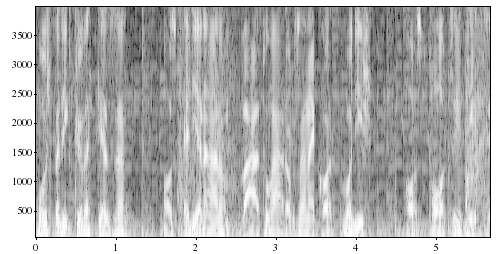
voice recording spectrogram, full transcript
Most pedig következzen az egyenáram váltóáram zenekar, vagyis az ACDC.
